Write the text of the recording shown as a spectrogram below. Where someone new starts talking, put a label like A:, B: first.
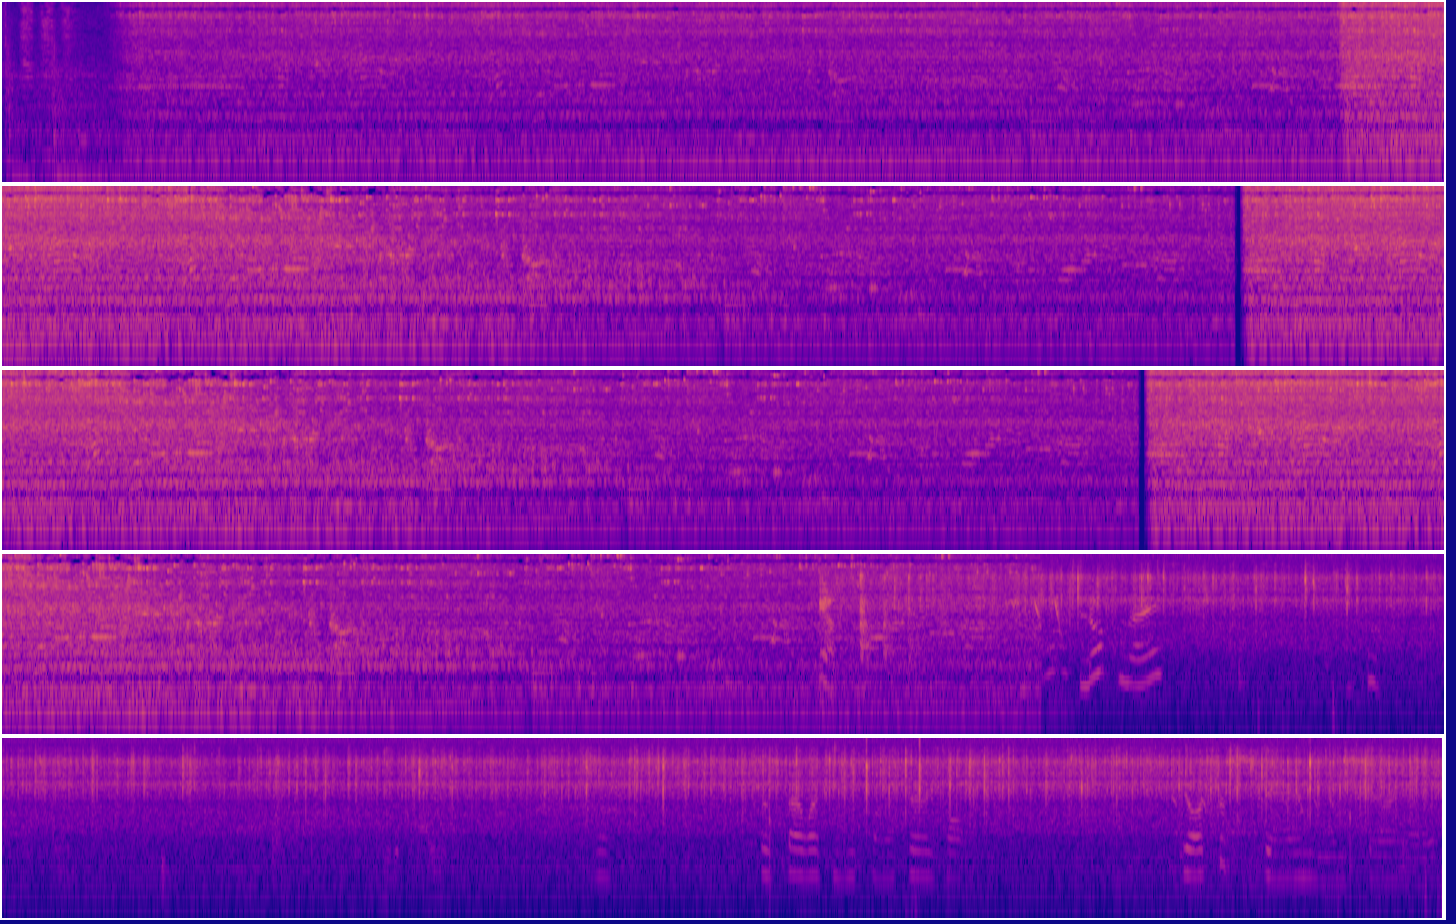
A: you This guy likes to be fun. It's very hot. He likes to stand and I'm staring at it.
